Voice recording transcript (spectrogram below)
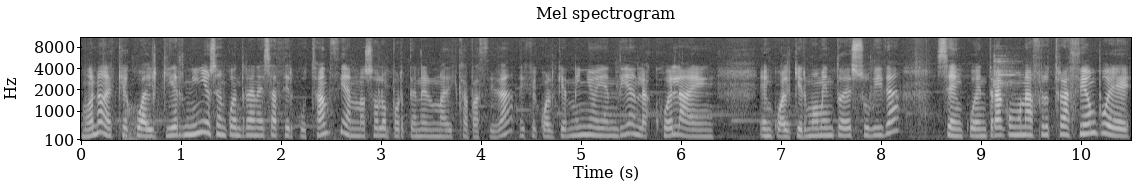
Bueno, es que cualquier niño se encuentra en esas circunstancias, no solo por tener una discapacidad, es que cualquier niño hoy en día en la escuela, en, en cualquier momento de su vida, se encuentra con una frustración pues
